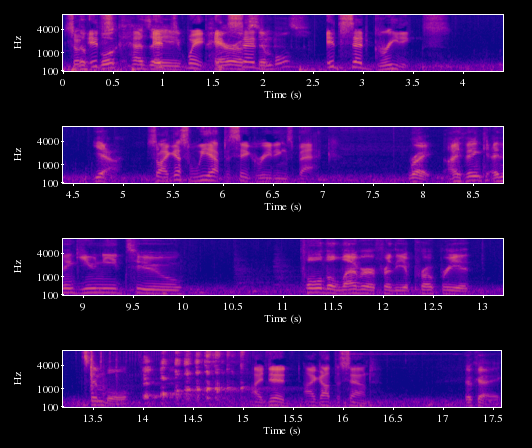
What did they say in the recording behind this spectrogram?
So the book has a wait, pair it of symbols. It said greetings. Yeah, So I guess we have to say greetings back. right. I think I think you need to pull the lever for the appropriate symbol. I did. I got the sound. Okay.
